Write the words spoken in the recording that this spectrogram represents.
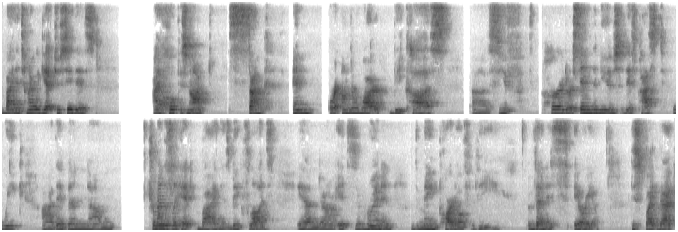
by the time we get to see this, I hope it's not sunk in or underwater because uh, as you've heard or seen the news this past week, uh, they've been um, tremendously hit by these big floods and uh, it's ruining the main part of the Venice area despite that,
